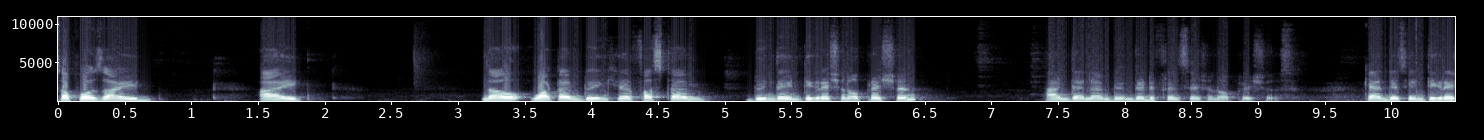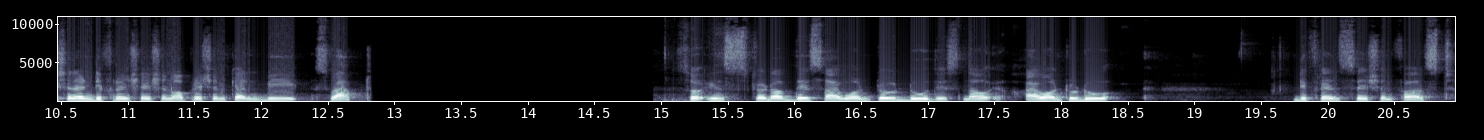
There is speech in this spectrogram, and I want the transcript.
suppose I, I now what I am doing here first I am doing the integration operation and then I am doing the differentiation operations. Can this integration and differentiation operation can be swapped? So instead of this I want to do this now I want to do differentiation first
